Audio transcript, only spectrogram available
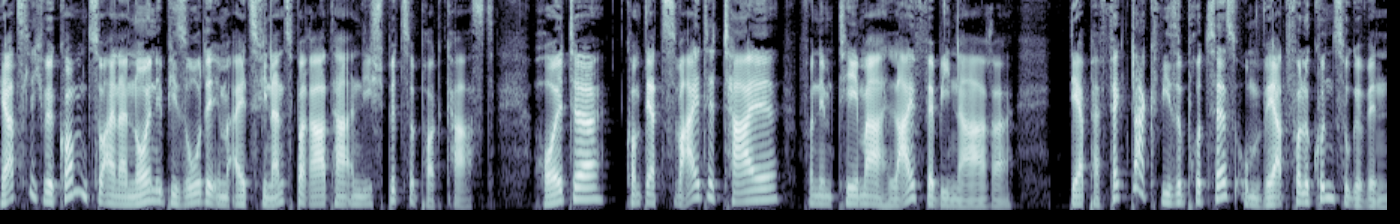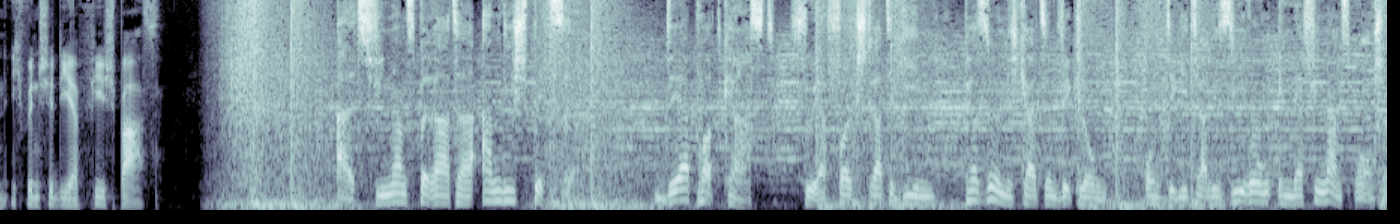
Herzlich willkommen zu einer neuen Episode im Als Finanzberater an die Spitze Podcast. Heute kommt der zweite Teil von dem Thema Live-Webinare. Der perfekte Akquiseprozess, um wertvolle Kunden zu gewinnen. Ich wünsche dir viel Spaß. Als Finanzberater an die Spitze. Der Podcast für Erfolgsstrategien, Persönlichkeitsentwicklung und Digitalisierung in der Finanzbranche.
